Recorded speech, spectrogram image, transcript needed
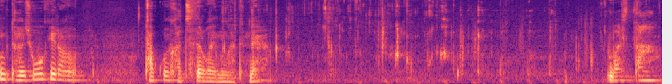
음, 돼지고기랑 닭고기 같이 들어가 있는 것 같은데. 맛있다.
